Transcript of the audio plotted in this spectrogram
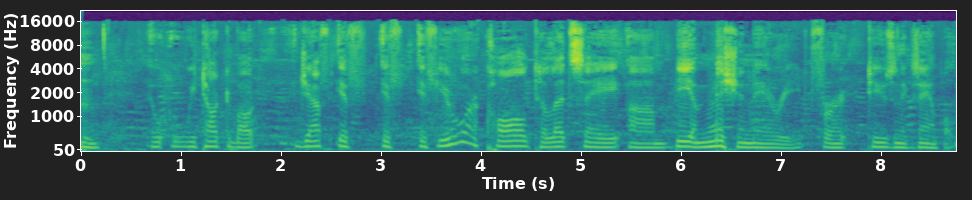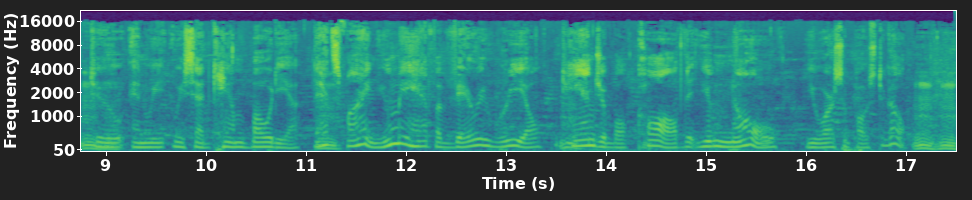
we talked about, Jeff. If if if you are called to, let's say, um, be a missionary, for to use an example, to and we we said Cambodia, that's fine. You may have a very real, tangible call that you know you are supposed to go. Mm-hmm.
